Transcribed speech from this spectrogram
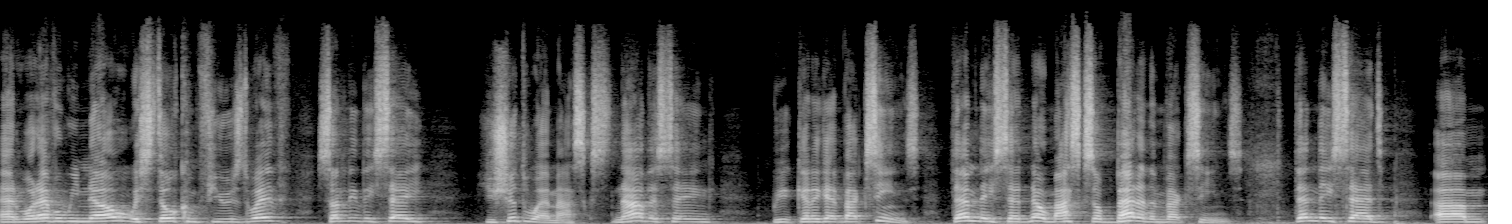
and whatever we know, we're still confused with. Suddenly they say, you should wear masks. Now they're saying, we're going to get vaccines. Then they said, no, masks are better than vaccines. Then they said, um,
